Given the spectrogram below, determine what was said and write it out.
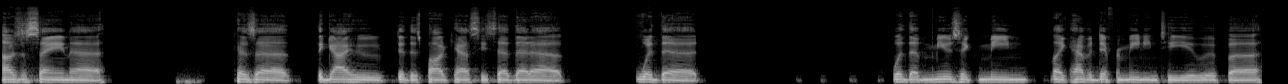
I was just saying uh cuz uh the guy who did this podcast he said that uh would the would the music mean like have a different meaning to you if uh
